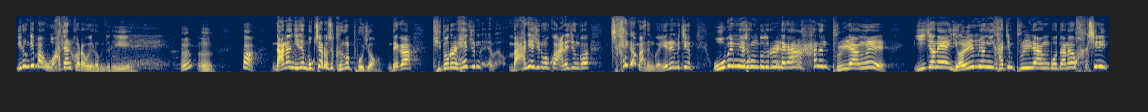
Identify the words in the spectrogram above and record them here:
이런 게 막 와닿을 거라고 여러분들이. 어? 어. 아, 나는 이런 목자로서 그걸 보죠. 내가 기도를 해주는 많이 해주는 것과 안 해주는 거 차이가 많은 거예요. 예를 들면 지금 500명의 성도들을 내가 하는 분량을 이전에 10명이 가진 분량보다는 확실히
